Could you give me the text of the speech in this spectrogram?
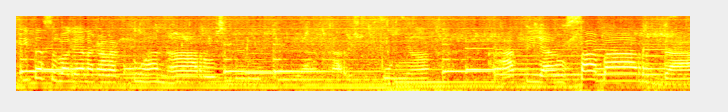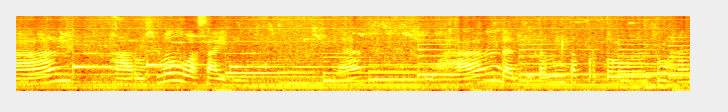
kita sebagai anak-anak Tuhan harus demikian harus punya hati yang sabar dan harus menguasai diri ya Tuhan dan kita minta pertolongan Tuhan.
